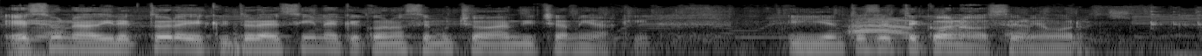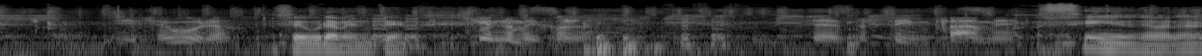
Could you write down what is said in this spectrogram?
Es una directora y escritora de cine que conoce mucho a Andy Cherniavsky. Y entonces Ah, te conoce, mi amor, Sí, seguro. seguramente. ¿Quién no me conoce? Yo soy infame. Sí, la verdad.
